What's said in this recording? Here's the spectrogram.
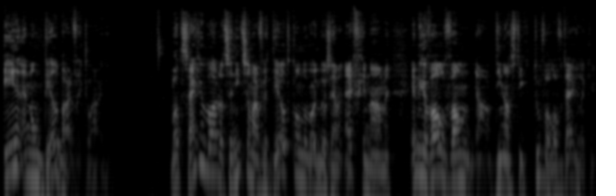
één en ondeelbaar verklaarde. Wat zeggen we dat ze niet zomaar verdeeld konden worden door zijn erfgenamen in het geval van ja, dynastiek toeval of dergelijke.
